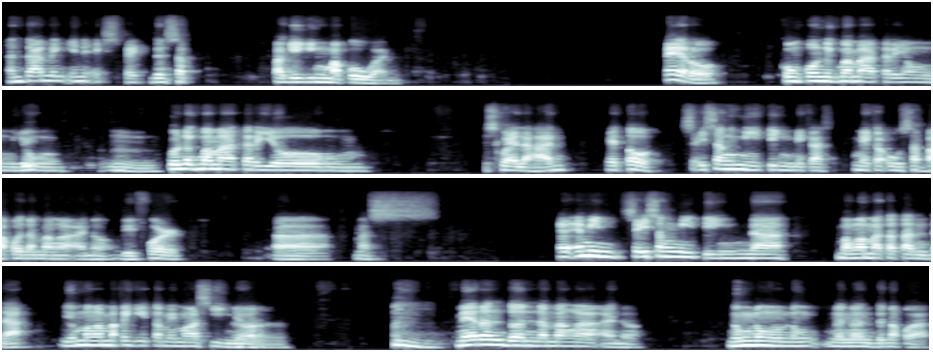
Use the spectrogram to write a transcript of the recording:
ang daming ini-expect dun sa pagiging mapuwan. Pero, kung kung nagmamatter yung yung Mm. Kung nagmamatter yung eskwelahan, ito, sa isang meeting, may, ka, may kausap ako ng mga ano, before, uh, mas, I mean, sa isang meeting na mga matatanda, yung mga makikita may mga senior, uh. meron doon na mga ano, nung, nung, nung, nung nandun ako ah,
